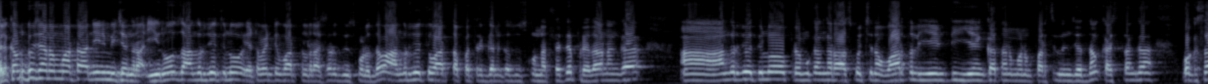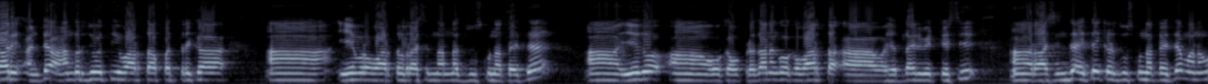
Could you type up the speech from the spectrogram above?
వెల్కమ్ టు జనమాట నేను మీ చంద్ర. ఈ రోజు ఆంధ్రజ్యోతిలో ఎటువంటి వార్తలు రాశారో చూసుకుందాం. ఆంధ్రజ్యోతి వార్తా పత్రిక కనుక చూసుకున్నట్లయితే ప్రధానంగా ఆంధ్రజ్యోతిలో ప్రముఖంగా రాసుకొచ్చిన వార్తలు ఏంటి ఏం కథను మనం పరిశీలన చేద్దాం. ఖచ్చితంగా ఒకసారి అంటే ఆంధ్రజ్యోతి వార్తా పత్రిక ఏం వార్తలు రాసిందన్నది చూసుకున్నట్లయితే ఏదో ఒక ప్రధానంగా ఒక వార్త హెడ్లైన్ పెట్టేసి రాసింది. అయితే ఇక్కడ చూసుకున్నట్లయితే మనం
